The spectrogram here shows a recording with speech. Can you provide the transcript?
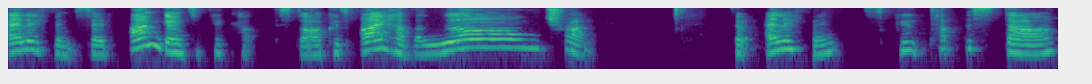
Elephant said, I'm going to pick up the star because I have a long trunk. So Elephant scooped up the star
